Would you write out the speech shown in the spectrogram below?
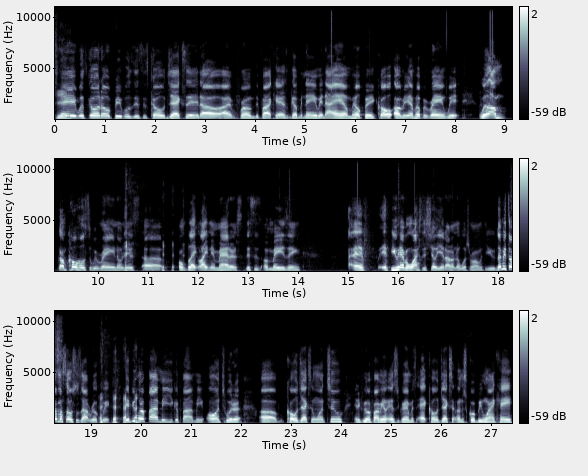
Hey, what's going on, peoples? This is Cole Jackson. Uh, I'm from the podcast Government Name, and I am helping Cole. I mean, I'm helping Rain with. Well, I'm I'm co-hosting with Rain on this uh, on Black Lightning Matters. This is amazing. If if you haven't watched this show yet, I don't know what's wrong with you. Let me throw my socials out real quick. if you want to find me, you can find me on Twitter, uh, Cole Jackson one two, and if you want to find me on Instagram, it's at Cole Jackson underscore BYK.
